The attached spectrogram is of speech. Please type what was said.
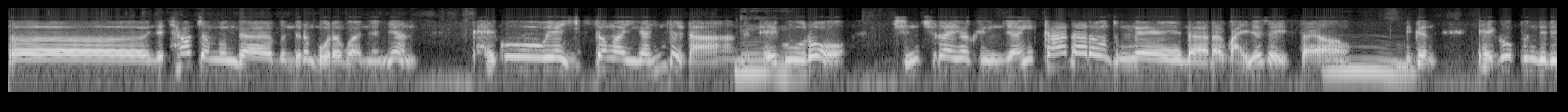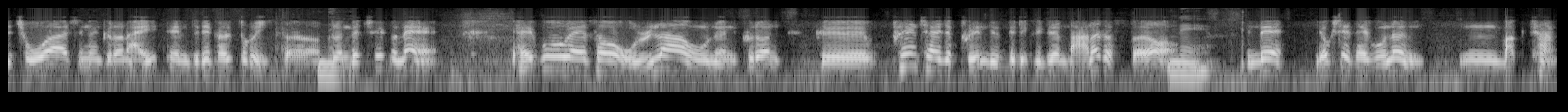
어, 이제 창업 전문가분들은 뭐라고 하냐면 대구에 입성하기가 힘들다. 네. 대구로 진출하기가 굉장히 까다로운 동네다라고 알려져 있어요. 음. 그러니까 대구 분들이 좋아하시는 그런 아이템들이 별도로 있어요. 네. 그런데 최근에 대구에서 올라오는 그런 그 프랜차이즈 브랜드들이 굉장히 많아졌어요. 네. 근데 역시 대구는 음, 막창.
